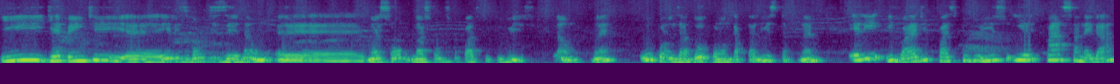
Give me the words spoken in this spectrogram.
E de repente é, eles vão dizer não, é, nós somos nós fomos culpados por tudo isso. Não, né? O colonizador, colono capitalista, né? Ele invade, faz tudo isso e ele passa a negar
